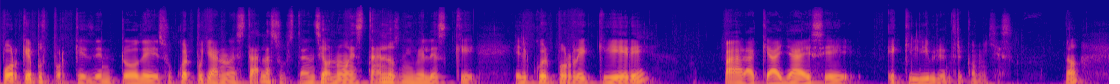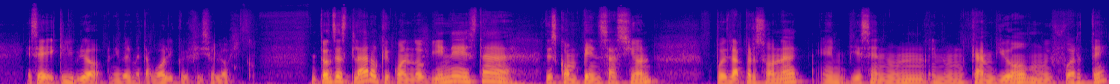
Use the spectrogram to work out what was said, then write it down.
¿Por qué? Pues porque dentro de su cuerpo ya no está la sustancia o no están los niveles que el cuerpo requiere para que haya ese equilibrio, entre comillas, ¿no? Ese equilibrio a nivel metabólico y fisiológico. Entonces, claro que cuando viene esta descompensación, pues la persona empieza en un, en un cambio muy fuerte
